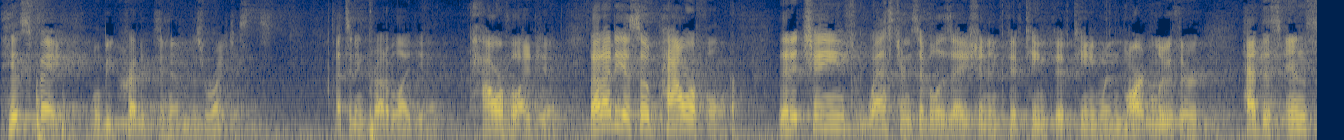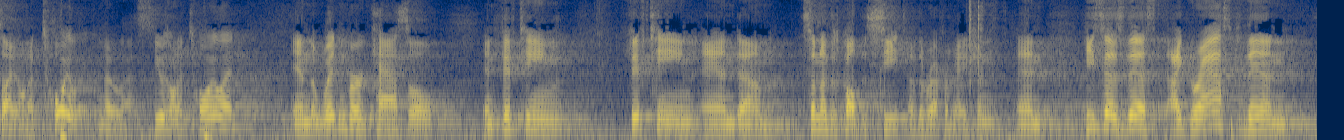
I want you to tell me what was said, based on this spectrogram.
His faith will be credited to him as righteousness. That's an incredible idea, powerful idea. That idea is so powerful that it changed Western civilization in 1515 when Martin Luther had this insight on a toilet, no less. He was on a toilet in the Wittenberg Castle in 1515, and um, sometimes it's called the seat of the Reformation. And he says this I grasped then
